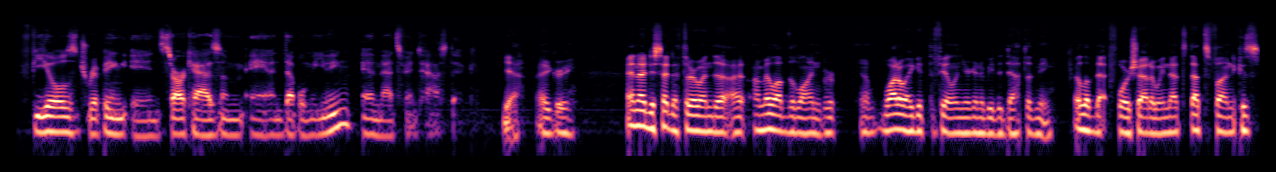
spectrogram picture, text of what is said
feels dripping in sarcasm and double meaning, and that's fantastic. Yeah, I agree. And I just had to throw in the I, I love the line where you know, why do I get the feeling you're going to be the death of me? I love that foreshadowing. That's that's fun because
